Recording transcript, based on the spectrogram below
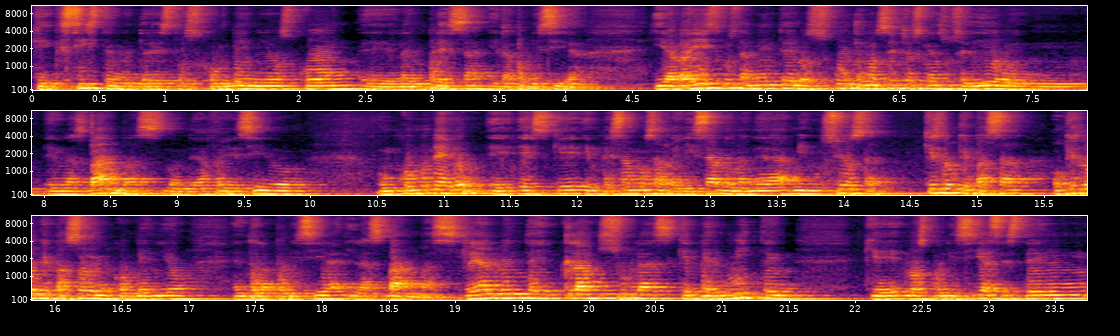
que existen entre estos convenios con eh, la empresa y la policía. Y a raíz justamente de los últimos hechos que han sucedido en, en las bandas, donde ha fallecido un comunero, eh, es que empezamos a revisar de manera minuciosa qué es lo que pasa o qué es lo que pasó en el convenio entre la policía y las bambas. Realmente hay cláusulas que permiten que los policías estén,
